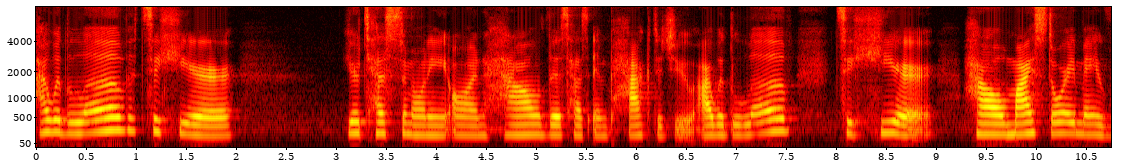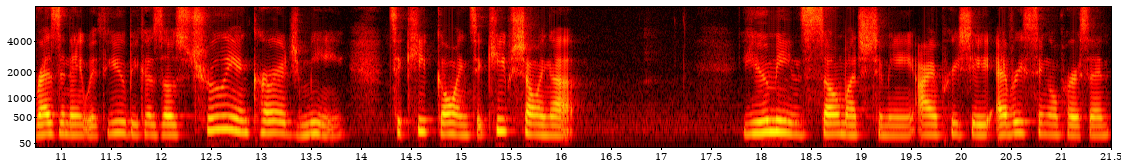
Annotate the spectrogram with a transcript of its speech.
I would love to hear your testimony on how this has impacted you. I would love to hear how my story may resonate with you because those truly encourage me to keep going, to keep showing up. You mean so much to me. I appreciate every single person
